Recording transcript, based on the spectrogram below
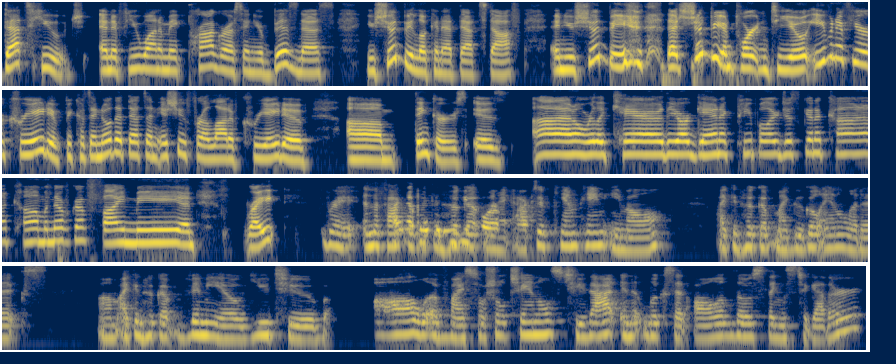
that's huge. And if you want to make progress in your business you should be looking at that stuff and you should be that should be important to you even if you're creative because i know that that's an issue for a lot of creative um, thinkers is I don't really care. The organic people are just gonna kind of come and they're gonna find me, and right, right. And the fact that I can hook up my active campaign email, I can hook up my Google Analytics, um, I can hook up Vimeo, YouTube, all of my social channels to that, and it looks at all of those things together.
